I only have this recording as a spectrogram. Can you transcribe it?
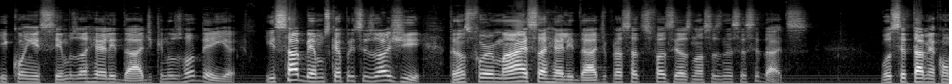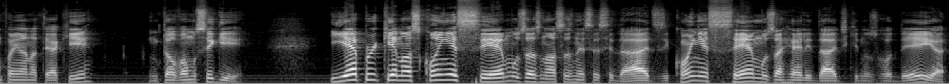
e conhecemos a realidade que nos rodeia. E sabemos que é preciso agir, transformar essa realidade para satisfazer as nossas necessidades. Você está me acompanhando até aqui? Então vamos seguir. E é porque nós conhecemos as nossas necessidades e conhecemos a realidade que nos rodeia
